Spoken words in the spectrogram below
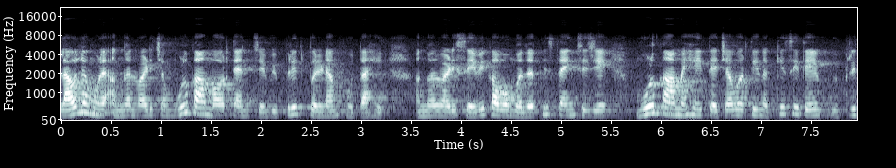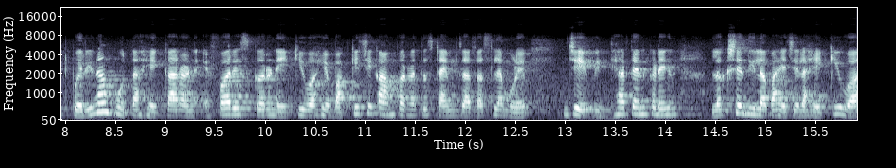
लावल्यामुळे अंगणवाडीच्या मूळ कामावर त्यांचे विपरीत परिणाम होत आहे. अंगणवाडी सेविका व मदतनीस त्यांचे जे मूळ काम आहे त्याच्यावरती नक्कीच इथे विपरीत परिणाम होत आहे. कारण एफ आर एस करणे किंवा हे बाकीचे काम करण्यातच टाईम जात असल्यामुळे जे विद्यार्थ्यांकडे लक्ष दिलं पाहिजे आहे किंवा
